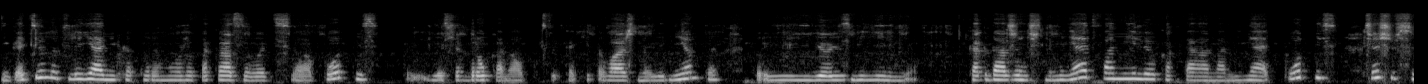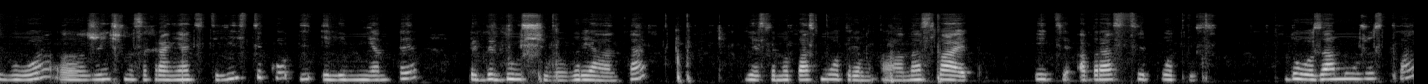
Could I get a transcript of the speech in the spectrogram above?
негативных влияний, которые может оказывать а, подпись, если вдруг она упустит какие-то важные элементы при ее изменении. Когда женщина меняет фамилию, когда она меняет подпись, чаще всего э, женщина сохраняет стилистику и элементы предыдущего варианта. Если мы посмотрим э, на слайд эти образцы подпись до замужества,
